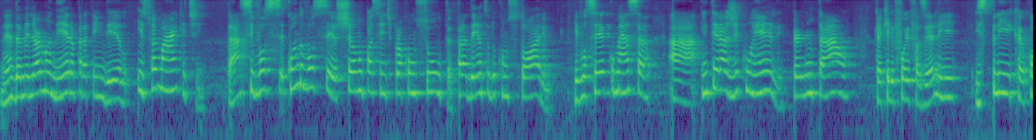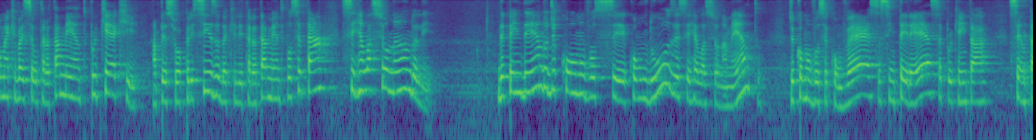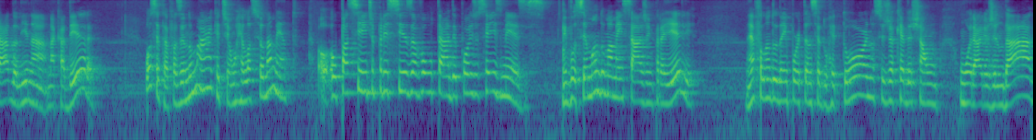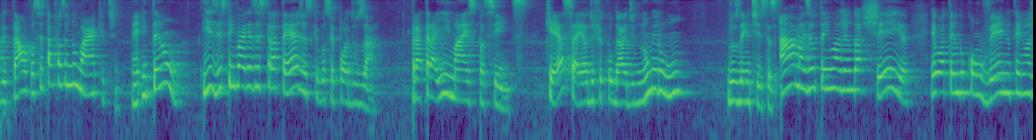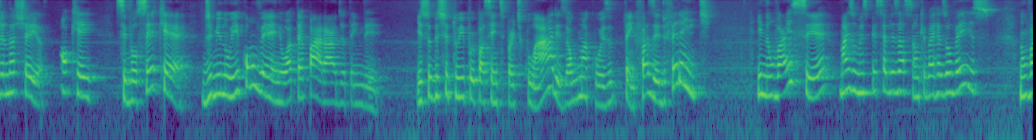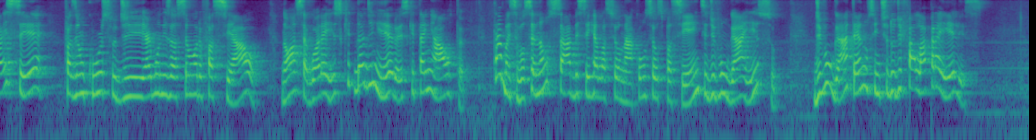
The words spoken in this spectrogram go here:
né, da melhor maneira para atendê-lo. Isso é marketing. Tá? Se você, quando você chama o paciente para consulta, para dentro do consultório, e você começa a interagir com ele, perguntar o que é que ele foi fazer ali, explica como é que vai ser o tratamento, por que é que a pessoa precisa daquele tratamento, você está se relacionando ali. Dependendo de como você conduz esse relacionamento, de como você conversa, se interessa por quem está sentado ali na, na cadeira, você está fazendo marketing, é um relacionamento. O, o paciente precisa voltar depois de seis meses e você manda uma mensagem para ele né? Falando da importância do retorno, se já quer deixar um, um horário agendado e tal, você está fazendo marketing. Né? Então, existem várias estratégias que você pode usar para atrair mais pacientes, que essa é a dificuldade número um dos dentistas. Ah, mas eu tenho agenda cheia, eu atendo convênio, tenho agenda cheia. Ok, se você quer diminuir convênio ou até parar de atender e substituir por pacientes particulares, alguma coisa tem que fazer diferente. E não vai ser mais uma especialização que vai resolver isso. Não vai ser fazer um curso de harmonização orofacial. Nossa, agora é isso que dá dinheiro, é isso que está em alta. Tá, mas se você não sabe se relacionar com seus pacientes e divulgar isso, divulgar até no sentido de falar para eles,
